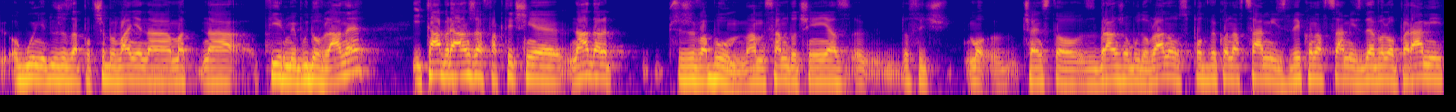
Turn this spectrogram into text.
yy, ogólnie duże zapotrzebowanie na, na firmy budowlane. I ta branża faktycznie nadal przeżywa boom. Mam sam do czynienia z, dosyć często z branżą budowlaną, z podwykonawcami, z wykonawcami, z deweloperami,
